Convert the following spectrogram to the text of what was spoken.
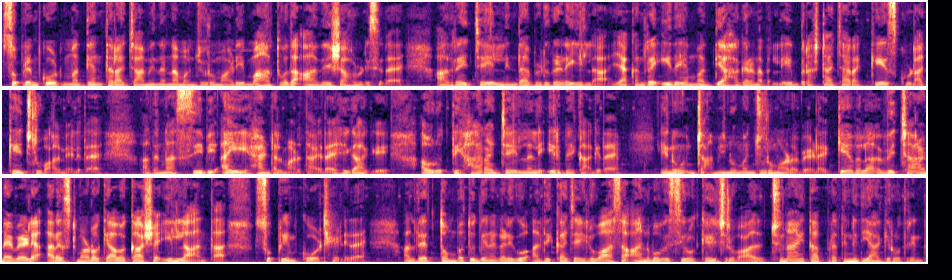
ಸುಪ್ರೀಂ ಕೋರ್ಟ್ ಮಧ್ಯಂತರ ಜಾಮೀನನ್ನ ಮಂಜೂರು ಮಾಡಿ ಮಹತ್ವದ ಆದೇಶ ಹೊರಡಿಸಿದೆ. ಆದರೆ ಜೈಲಿನಿಂದ ಬಿಡುಗಡೆ ಇಲ್ಲ. ಯಾಕಂದ್ರೆ ಇದೇ ಮದ್ಯ ಹಗರಣದಲ್ಲಿ ಭ್ರಷ್ಟಾಚಾರ ಕೇಸ್ ಕೂಡ ಕೇಜ್ರಿವಾಲ್ ಮೇಲಿದೆ. ಅದನ್ನ ಸಿಬಿಐ ಹ್ಯಾಂಡಲ್ ಮಾಡ್ತಾ ಇದೆ. ಹೀಗಾಗಿ ಅವರು ತಿಹಾರ ಜೈಲಿನಲ್ಲಿ ಇರಬೇಕಾಗಿದೆ. ಏನು, ಜಾಮೀನು ಮಂಜೂರು ಮಾಡೋ ವೇಳೆ, ಕೇವಲ ವಿಚಾರಣೆ ವೇಳೆ ಅರೆಸ್ಟ್ ಮಾಡೋಕೆ ಅವಕಾಶ ಇಲ್ಲ ಅಂತ ಸುಪ್ರೀಂ ಕೋರ್ಟ್ ಹೇಳಿದೆ. ಅಲ್ಲದೆ ತೊಂಬತ್ತು ದಿನಗಳಿಗೂ ಅಧಿಕ ಜೈಲುವಾಸ ಅನುಭವಿಸಿರುವ ಕೇಜ್ರಿವಾಲ್ ಚುನಾಯಿತ ಪ್ರತಿನಿಧಿಯಾಗಿರೋದ್ರಿಂದ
